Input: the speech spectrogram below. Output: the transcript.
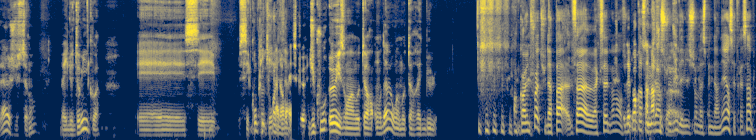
là justement, bah, il le domine quoi. Et c'est c'est compliqué. Alors, est-ce que du coup eux ils ont un moteur Honda ou un moteur Red Bull? Encore une fois, tu n'as pas ça, euh, Axel. Non, non. Ça dépend quand ça marche Bien suivi l'émission de la semaine dernière, c'est très simple.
